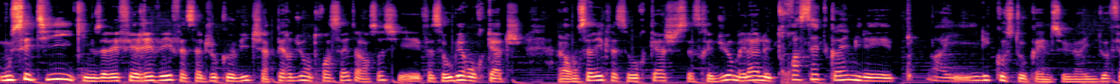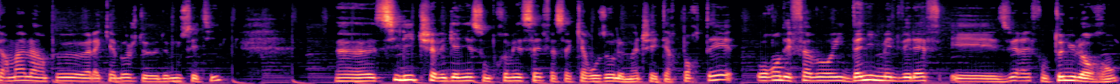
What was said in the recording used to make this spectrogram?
Moussetti, qui nous avait fait rêver face à Djokovic, a perdu en 3-7. Alors ça, c'est face à Uber Urkac. Alors on savait que face à Urkac, ça serait dur, mais là, les 3-7, quand même, il est, ah, il est costaud quand même celui-là. Il doit faire mal un peu à la caboche de, Moussetti. Euh, Silic avait gagné son premier set face à Caruso, le match a été reporté. Au rang des favoris, Danil Medvedev et Zverev ont tenu leur rang.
